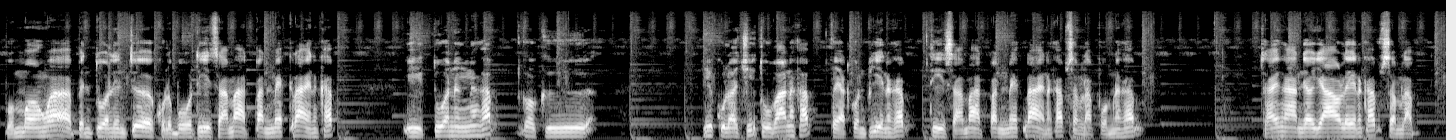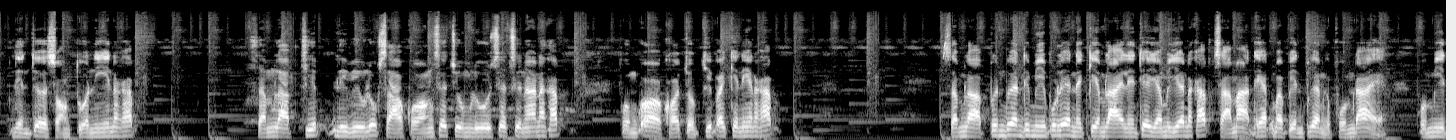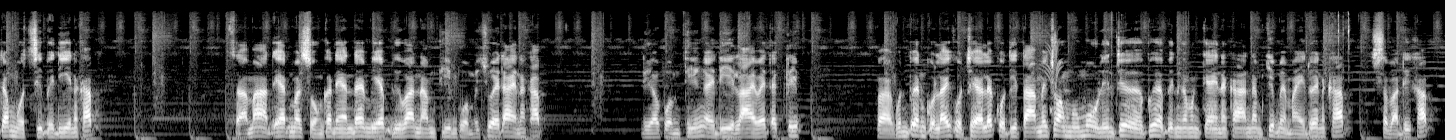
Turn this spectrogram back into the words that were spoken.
ผมมองว่าเป็นตัวเรนเจอร์โคโลโบที่สามารถปั้นแม็กได้นะครับ อีกตัวหนึ่งนะครับก็คือฮิคุราชิโทบะนะครับแฝดคนพี่นะครับ ที่สามารถปั้นแม็กได้นะครับสำหรับผมนะครับ ใช้งานยาวๆเลยนะครับสำหรับเรนเจอร์สองตัวนี้นะครับ สำหรับชิปรีวิวลูกสาวของเซจูมรูเซซูนะนะครับ ผมก็ขอจบคลิปไว้แค่นี้นะครับสำหรับเพื่อนๆที่มีผู้เล่นในเกมไลน์เรนเจอร์ยังไม่เยอะนะครับ สามารถแอดมาเป็นเพื่อนกับผมได้ ผมมีทั้งหมด 10 ID นะครับ สามารถแอดมาส่งคะแนนได้เมฟหรือว่านำทีมผมไปช่วยได้นะครับ เดี๋ยวผมทิ้ง ID ไลน์ไว้ใต้คลิปฝากเพื่อนๆกดไลค์กดแชร์และกดติดตามให้ช่องมูมูเรนเจอร์เพื่อเป็นกำลังใจในการทำคลิปใหม่ๆด้วยนะครับ สวัสดีครับ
